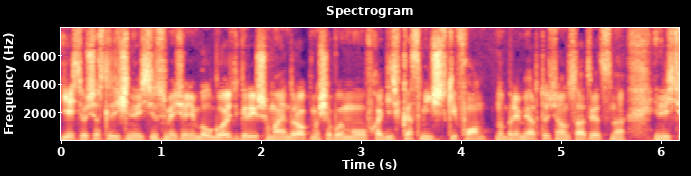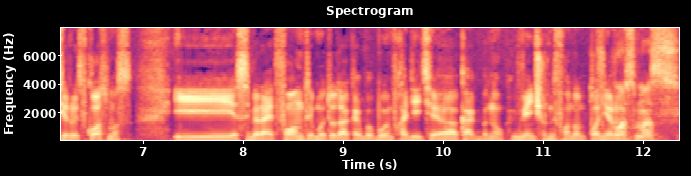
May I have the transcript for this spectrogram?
Есть вот сейчас личные инвестиции, у меня сегодня был гость, Гриша Майндрок, мы сейчас будем ему входить в космический фонд, например. То есть он, соответственно, инвестирует в космос и собирает фонд, и мы туда как бы будем входить э, как бы, ну, как венчурный фонд, он планирует... Космос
